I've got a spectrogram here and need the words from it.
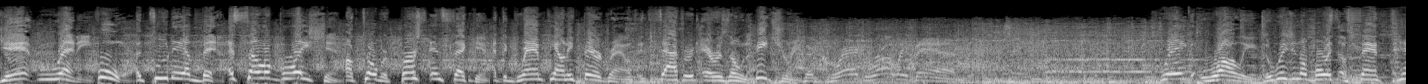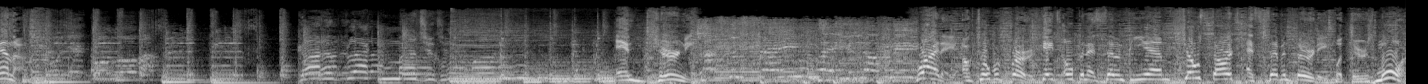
Get ready for a two-day event, a celebration, October 1st and 2nd at the Graham County Fairgrounds in Safford, Arizona, featuring the Gregg Rolie Band. Gregg Rolie, the original voice of Santana. Got a black magic woman. And Journey. Friday, October 1st. Gates open at 7 p.m. Show starts at 7.30. But there's more.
